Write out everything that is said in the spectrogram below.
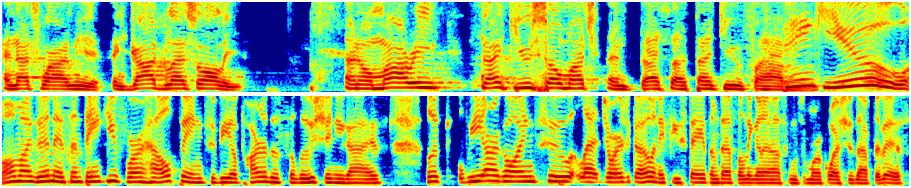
and that's why I'm here. And God bless all of you. And Omari, thank you so much. And Beth, uh, thank you for having thank me. Thank you. Oh my goodness. And thank you for helping to be a part of the solution, you guys. Look, we are going to let George go. And if he stays, I'm definitely going to ask him some more questions after this.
